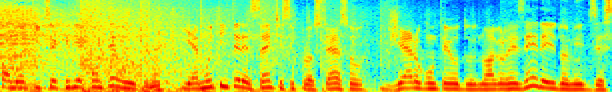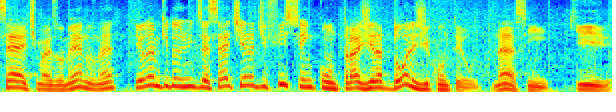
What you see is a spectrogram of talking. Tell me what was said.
Falou aqui que você queria conteúdo, né? E é muito interessante esse processo. Eu gero conteúdo no AgroResenha desde 2017, mais ou menos, né? E eu lembro que em 2017 era difícil encontrar geradores de conteúdo, né? Assim, que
